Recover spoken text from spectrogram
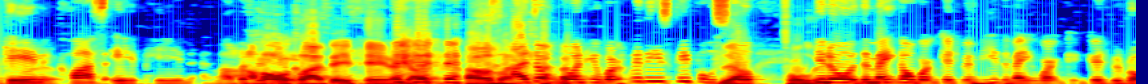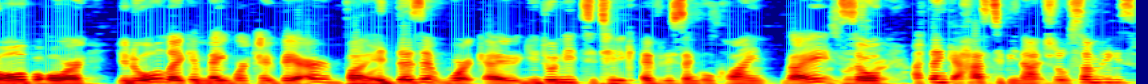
again, class A pain in my bahookie. Oh, class A pain. I got. I was like, I don't want to work with these people. So, Yeah, totally. you know, they might not work good with me, they might work good with Rob, or, you know, like it might work out better, but Totally. it doesn't work out. You don't need to take every single client, right? so right. I think it has to be natural. Somebody's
